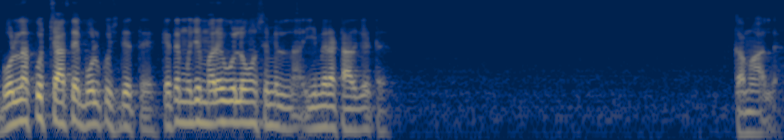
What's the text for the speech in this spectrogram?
बोलना कुछ चाहते, बोल कुछ देते कहते मुझे मरे हुए लोगों से मिलना ये मेरा टारगेट है। कमाल है।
